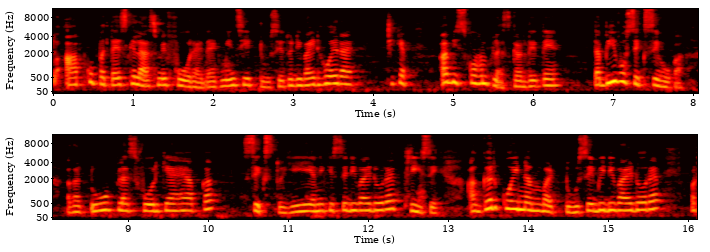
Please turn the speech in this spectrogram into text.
तो आपको पता है इसके लास्ट में फोर है। दैट मीन्स ये टू से तो डिवाइड हो रहा है, ठीक है? अब इसको हम प्लस कर देते हैं। तभी वो सिक्स से होगा। अगर टू प्लस फोर क्या है आपका? सिक्स तो ये यानी किससे डिवाइड हो रहा है? थ्री से। अगर कोई नंबर टू से भी डिवाइड हो रहा है और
